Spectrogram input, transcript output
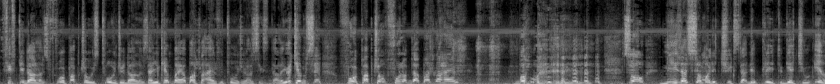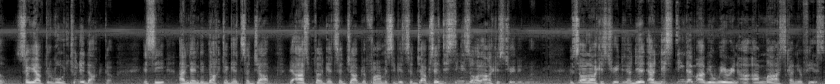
fifty dollars. Four pop chow is two hundred dollars, and you can buy a bottle of oil for two hundred and sixty dollars. You tell me say four pop chow full up that bottle of oil? so these are some of the tricks that they play to get you ill. So you have to go to the doctor. You see, and then the doctor gets a job, the hospital gets a job, the pharmacy gets a job. So this thing is all orchestrated, man. It's all orchestrated. And, they, and this thing them have you wearing a, a, mask on your face.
